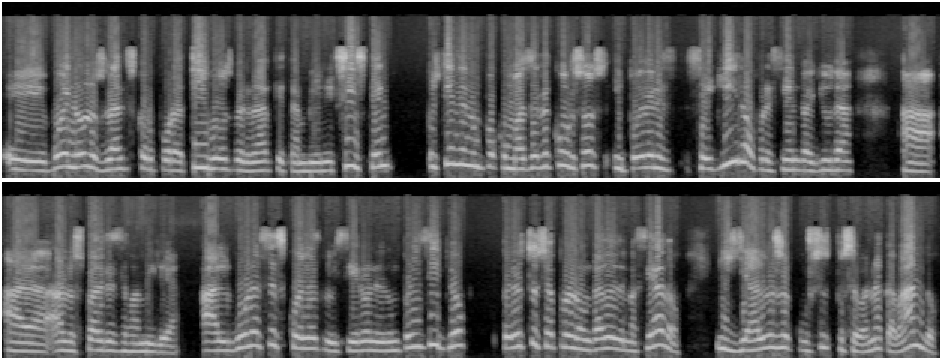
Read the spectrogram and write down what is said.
eh, bueno, los grandes corporativos, ¿verdad?, que también existen, pues tienen un poco más de recursos y pueden seguir ofreciendo ayuda a, los padres de familia. Algunas escuelas lo hicieron en un principio, pero esto se ha prolongado demasiado y ya los recursos pues se van acabando.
